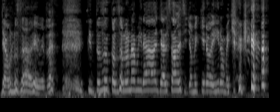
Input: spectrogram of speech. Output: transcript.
ya uno sabe, ¿verdad? Entonces con solo una mirada ya él sabe si yo me quiero ir o me quiero quedar.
